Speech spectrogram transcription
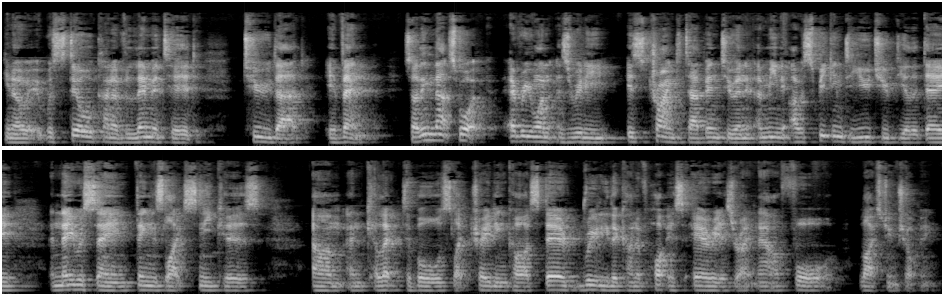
You know, it was still kind of limited to that event. So I think that's what everyone is really is trying to tap into. And I mean, I was speaking to YouTube the other day, and they were saying things like sneakers. Um, and collectibles like trading cards, they're really the kind of hottest areas right now for live stream shopping.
